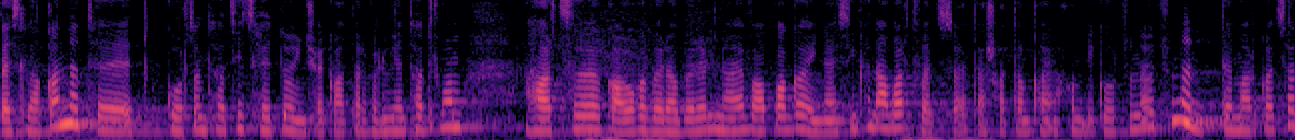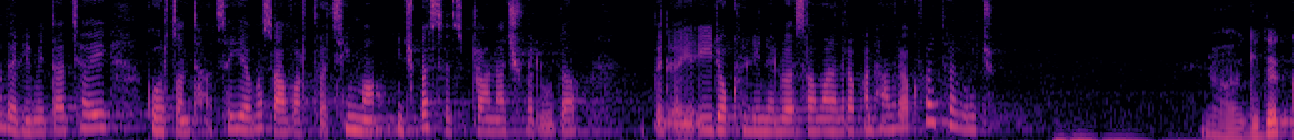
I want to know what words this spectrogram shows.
տեսլականը, թե այդ գործընթացից հետո ինչ է կատարվելու։ Ենթադրում եմ հարցը կարող է վերաբերել նաև ապագային, այսինքն ավարտվեց այդ աշխատանքային խմբի գործունեությունը, դեմարկացիա դելիմիտացիայի գործընթացը եւս ավարտվեց։ Հիմա ինչպես է ճանաչվելու դա իրոք լինելու է համանդրական հանրակրվե թե ոչ։ Գիտեք,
